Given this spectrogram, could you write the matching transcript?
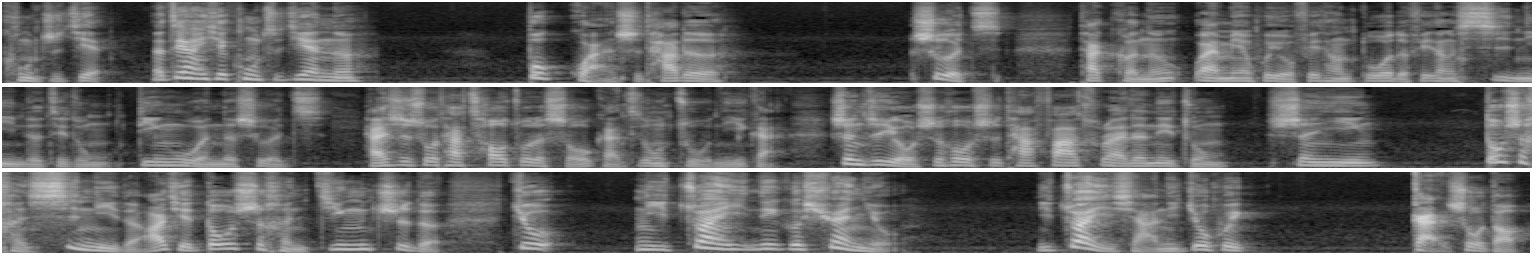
控制键，那这样一些控制键呢？不管是它的设计，它可能外面会有非常多的、非常细腻的这种钉纹的设计，还是说它操作的手感、这种阻尼感，甚至有时候是它发出来的那种声音，都是很细腻的，而且都是很精致的。就你转那个旋钮，你转一下，你就会感受到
